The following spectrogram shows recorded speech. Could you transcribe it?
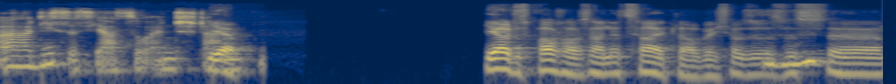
äh, dieses Jahr so entstanden. Ja, das braucht auch seine Zeit, glaube ich. Also das mhm. ist äh,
